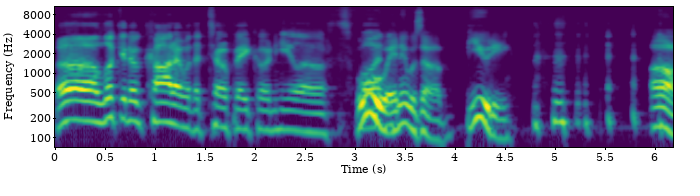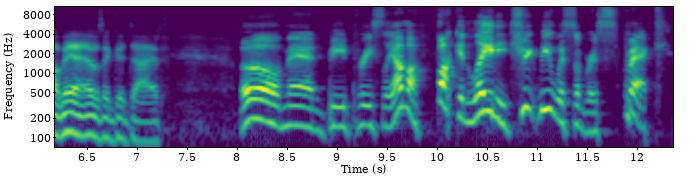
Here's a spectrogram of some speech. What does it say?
Uh, look at Okada with a tope con hilo. Ooh, and it was a beauty. oh man, that was a good dive. oh man, Bea Priestley, I'm a fucking lady. Treat me with some respect.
